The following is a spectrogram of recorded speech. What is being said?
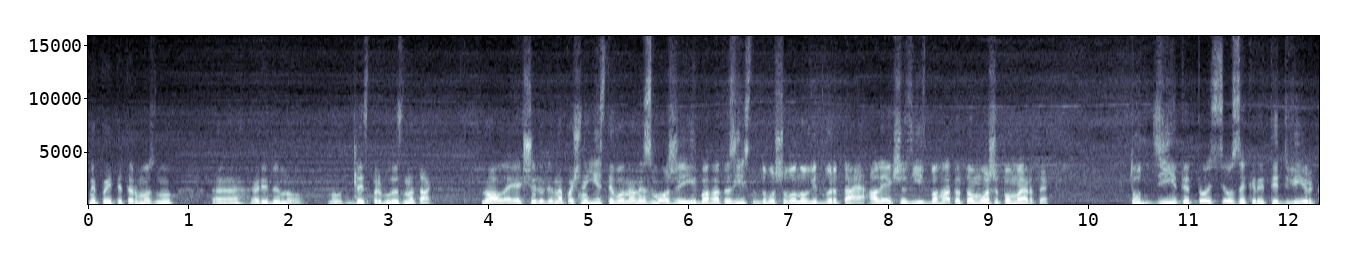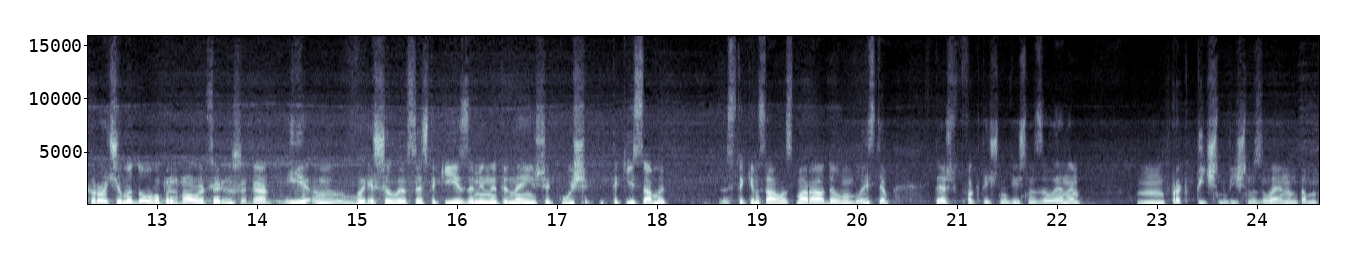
не пийте тормозну е, рідину. Ну, десь приблизно так. Ну але якщо людина почне їсти, вона не зможе її багато з'їсти, тому що воно відвертає. Але якщо з'їсть багато, то може померти. Тут діти, то сьо, закритий двір. Коротше, ми довго приймали це рішення і вирішили все ж таки замінити на інший кущ, такий самий з таким самим смарагдовим листям, теж фактично вічно зеленим, практично вічно зеленим. Там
